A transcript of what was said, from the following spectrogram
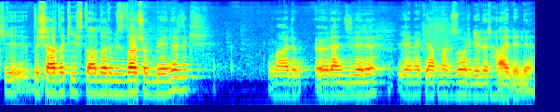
Ki dışarıdaki iftarları biz daha çok beğenirdik. Malum öğrencilere yemek yapmak zor gelir haliyle.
